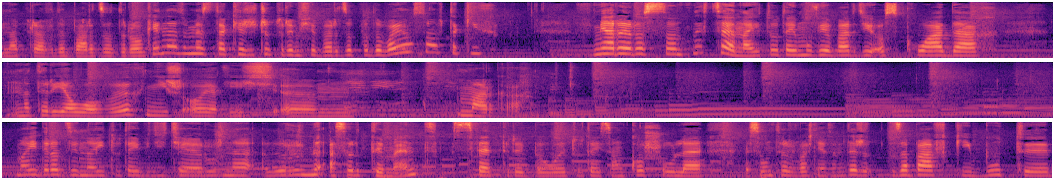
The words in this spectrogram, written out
naprawdę bardzo drogie, natomiast takie rzeczy, które mi się bardzo podobają, są w takich miarę rozsądnych cenach. I tutaj mówię bardziej o składach materiałowych niż o jakichś um, markach. Moi drodzy, no i tutaj widzicie różne, różny asortyment. Swetry były, tutaj są koszule, są też właśnie tam też zabawki, buty,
